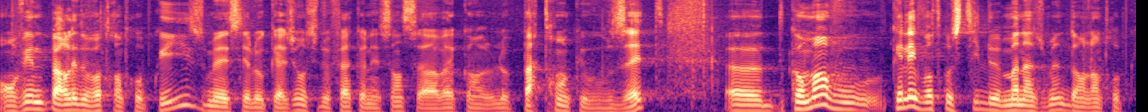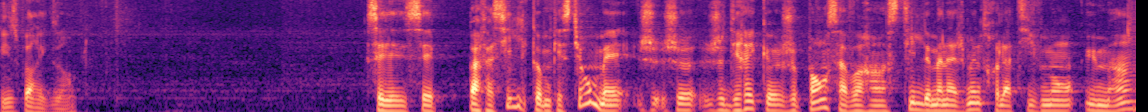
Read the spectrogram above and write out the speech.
On vient de parler de votre entreprise, mais c'est l'occasion aussi de faire connaissance avec le patron que vous êtes. Euh, comment vous, quel est votre style de management dans l'entreprise, par exemple? C'est pas facile comme question, mais je, dirais que je pense avoir un style de management relativement humain,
